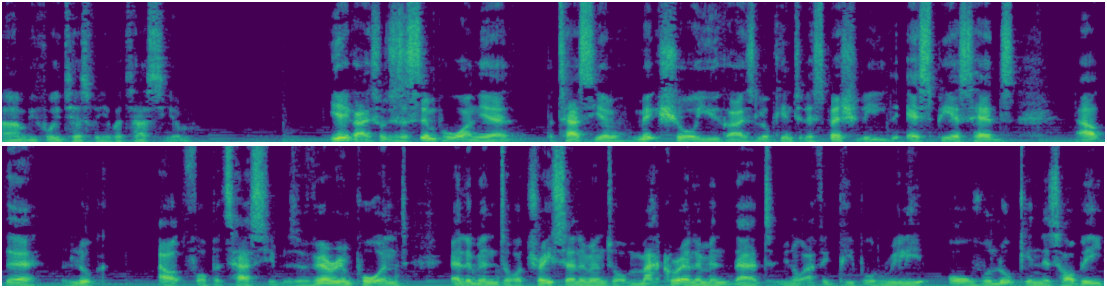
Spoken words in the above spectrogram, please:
um, before you test for your potassium. Yeah, guys, so just a simple one, yeah? Potassium, make sure you guys look into it, especially the SPS heads out there. Look out for potassium. It's a very important element or trace element or macro element that, you know, I think people really overlook in this hobby.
